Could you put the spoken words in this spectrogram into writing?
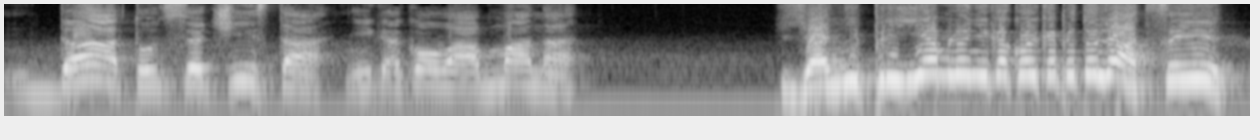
«Да, тут все чисто, никакого обмана». «Я не приемлю никакой капитуляции!»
